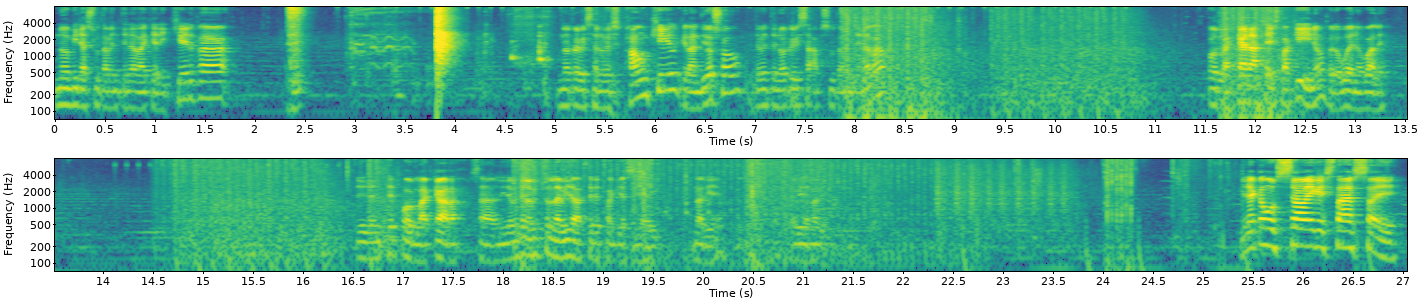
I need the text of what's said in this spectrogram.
No mira absolutamente nada aquí a la izquierda. No revisa un spawn kill, grandioso. Evidentemente no revisa absolutamente nada. Por la cara hace esto aquí, ¿no? Pero bueno, vale. Evidentemente por la cara. O sea, literalmente no he visto en la vida hacer esto aquí así ahí. Nadie, ¿eh? No había nadie. Mira cómo sabe que estás ahí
